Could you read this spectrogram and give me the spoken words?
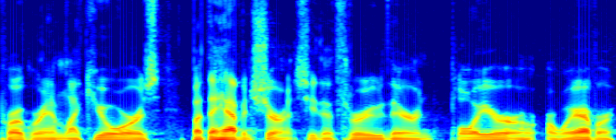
program like yours, but they have insurance either through their employer or, or wherever?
